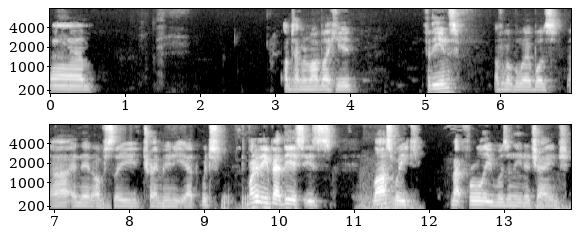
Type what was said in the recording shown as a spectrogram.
Um, I'm just having a mind blank here. For the ins, I forgot what the word was. Uh, and then obviously Trey Mooney out. Which the funny thing about this is last week Matt Frawley was in the interchange,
